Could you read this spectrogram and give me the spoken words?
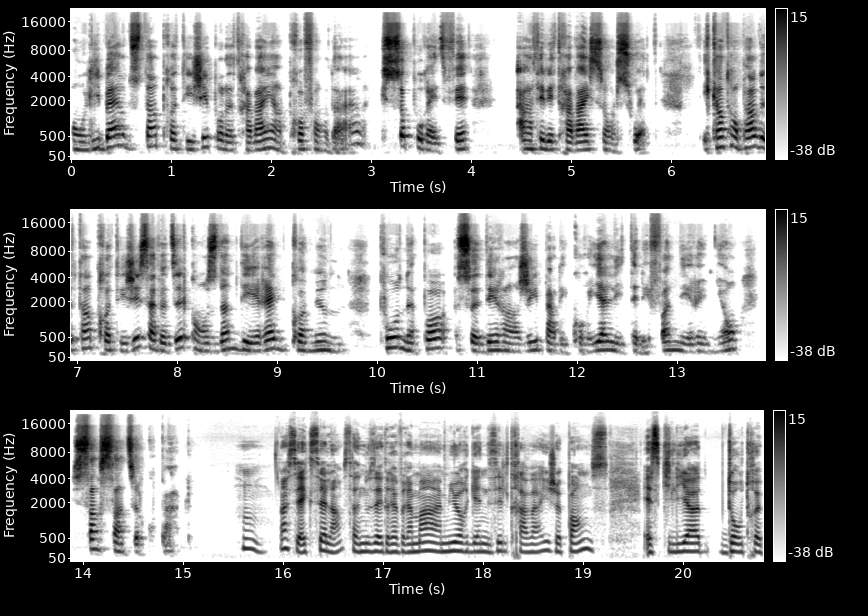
on libère du temps protégé pour le travail en profondeur, ça pourrait être fait en télétravail si on le souhaite. Et quand on parle de temps protégé, ça veut dire qu'on se donne des règles communes pour ne pas se déranger par les courriels, les téléphones, les réunions, sans se sentir coupable. Hmm. Ah, c'est excellent. Ça nous aiderait vraiment à mieux organiser le travail, je pense. Est-ce qu'il y a d'autres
